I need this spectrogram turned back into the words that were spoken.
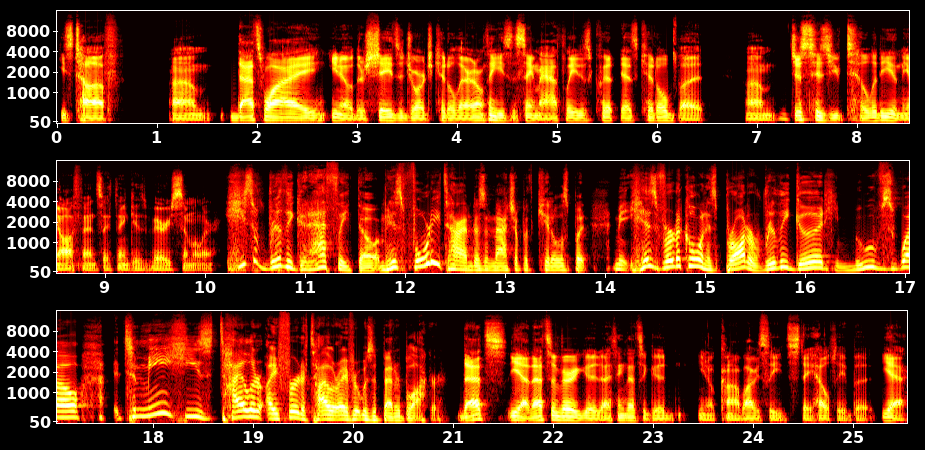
He's tough. Um, that's why you know there's shades of George Kittle there. I don't think he's the same athlete as as Kittle, but um, just his utility in the offense, I think, is very similar. He's a really good athlete, though. I mean, his 40 time doesn't match up with Kittle's, but I mean, his vertical and his broad are really good. He moves well. To me, he's Tyler Eifert if Tyler Eifert was a better blocker. That's yeah, that's a very good. I think that's a good you know comp. Obviously, stay healthy, but yeah,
